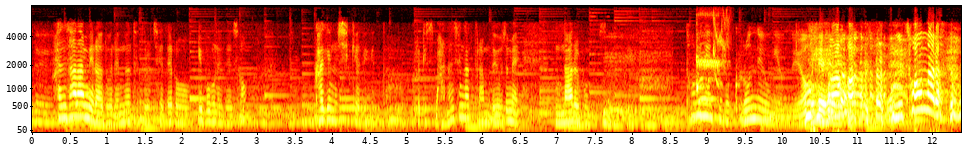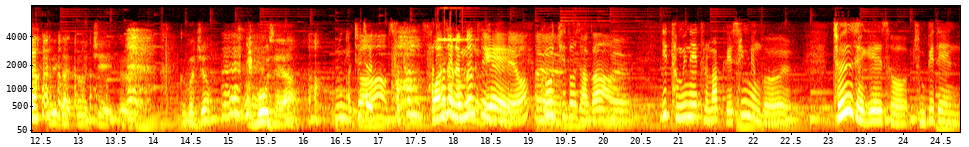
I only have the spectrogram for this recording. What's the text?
네. 한 사람이라도 remnant들을 제대로 이 부분에 대해서 각인을 시켜야 되겠다. 그렇게 해서 많은 생각들을 합니다. 요즘에 나를 보면서. 터미네이터가 그런 내용이었네요. 네. 오늘 처음 알았어요. 그러니까 그렇지 그 그거죠. 모세야. 그러니까 아, 진짜 사탄, 사탄의 완전 부분을- remnant 예, 얘기인데요. 그 네. 지도자가 네. 이 터미네이터를 막기 위해 생명을 전 세계에서 준비된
